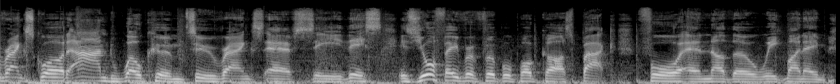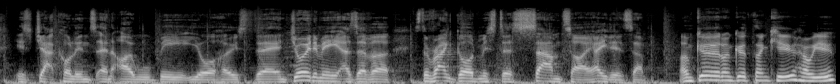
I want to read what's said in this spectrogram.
Rank Squad, and welcome to Ranks FC. This is your favorite football podcast back for another week. My name is Jack Collins, and I will be your host today. And joining me, as ever, is the Rank God, Mr. Sam Tighe. How you doing, Sam? I'm good. I'm good. Thank you. How are you?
